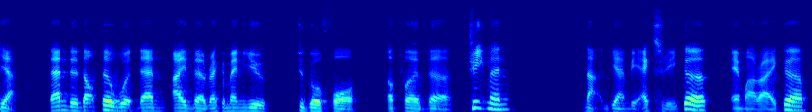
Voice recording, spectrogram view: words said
yeah, then the doctor would then either recommend you to go for a further treatment, nak pergi ambil X-ray ke, MRI ke,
